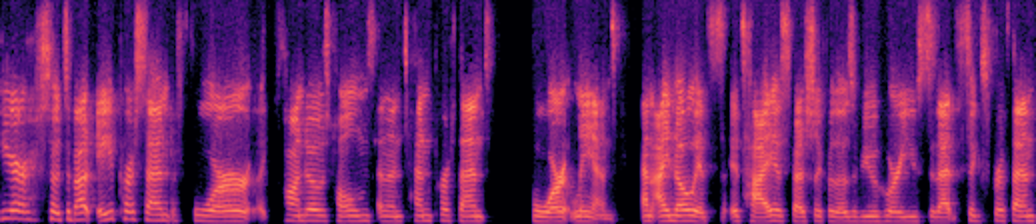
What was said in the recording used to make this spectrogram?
here, so it's about 8% for like condos, homes, and then 10% for land. And I know it's it's high, especially for those of you who are used to that 6%.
